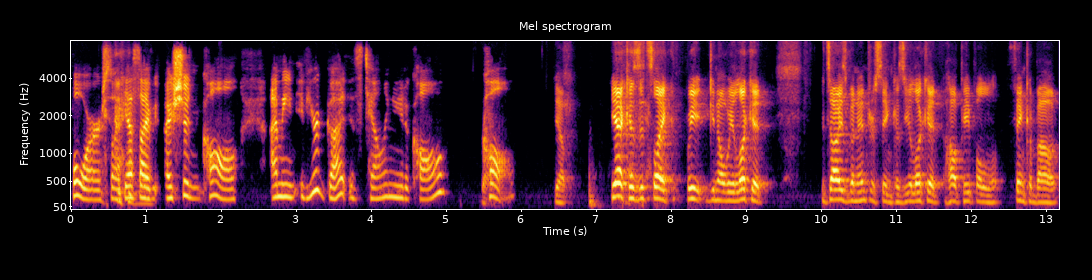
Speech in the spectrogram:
four, so I guess I I shouldn't call. I mean, if your gut is telling you to call, right. call. Yep. Yeah, because it's like we, you know, we look at. It's always been interesting because you look at how people think about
